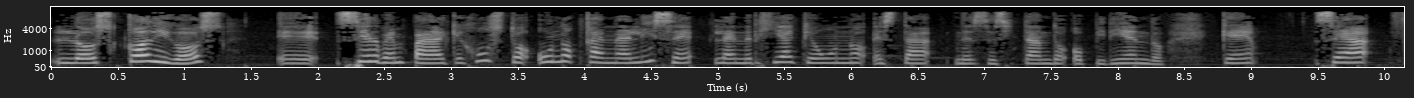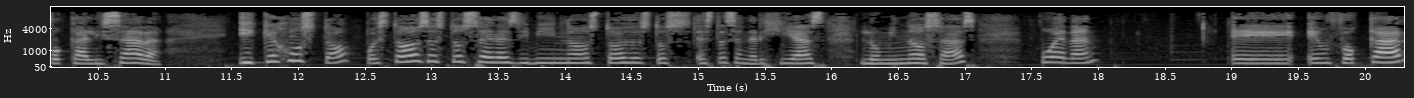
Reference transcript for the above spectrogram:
los códigos eh, sirven para que justo uno canalice la energía que uno está necesitando o pidiendo, que sea focalizada. Y que justo pues todos estos seres divinos, todas estas energías luminosas puedan eh, enfocar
